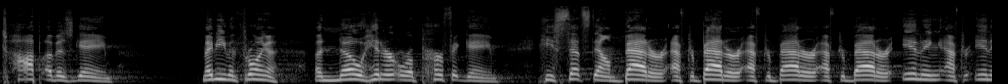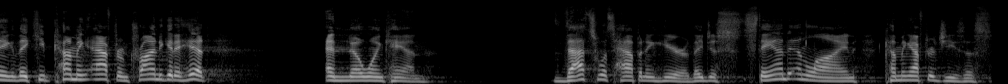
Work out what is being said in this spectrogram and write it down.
top of his game, maybe even throwing a, a no hitter or a perfect game. He sets down batter after batter after batter after batter, inning after inning. They keep coming after him, trying to get a hit, and no one can. That's what's happening here. They just stand in line coming after Jesus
